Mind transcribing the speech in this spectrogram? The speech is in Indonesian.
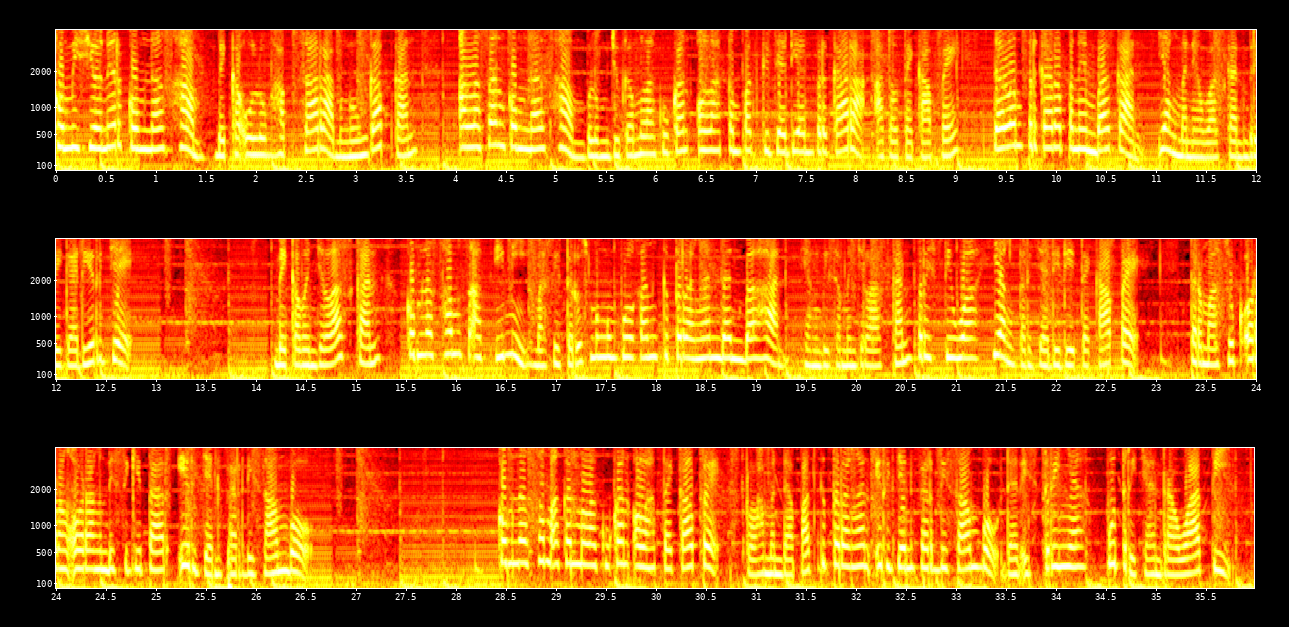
Komisioner Komnas HAM BK Ulung Hapsara mengungkapkan alasan Komnas HAM belum juga melakukan olah tempat kejadian perkara atau TKP dalam perkara penembakan yang menewaskan Brigadir J. BK menjelaskan, Komnas HAM saat ini masih terus mengumpulkan keterangan dan bahan yang bisa menjelaskan peristiwa yang terjadi di TKP, termasuk orang-orang di sekitar Irjen Verdi Sambo. Komnas HAM akan melakukan olah TKP setelah mendapat keterangan Irjen Verdi Sambo dan istrinya Putri Chandrawati.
